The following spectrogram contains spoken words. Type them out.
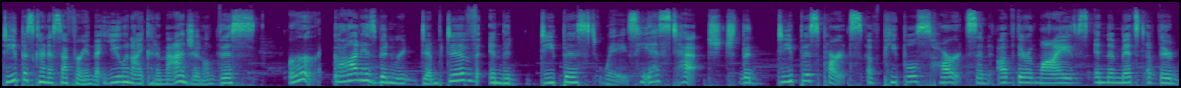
deepest kind of suffering that you and I could imagine on this earth. God has been redemptive in the deepest ways. He has touched the deepest parts of people's hearts and of their lives in the midst of their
